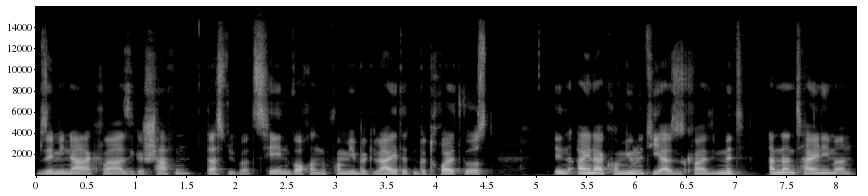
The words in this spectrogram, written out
Seminar quasi geschaffen, dass du über zehn Wochen von mir begleitet und betreut wirst in einer Community, also quasi mit anderen Teilnehmern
